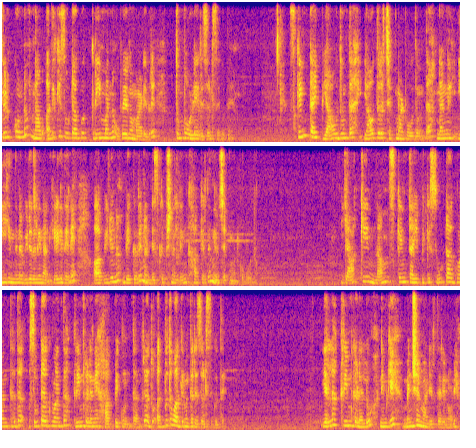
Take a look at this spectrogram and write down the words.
ತಿಳ್ಕೊಂಡು ನಾವು ಅದಕ್ಕೆ ಸೂಟ್ ಆಗುವ ಕ್ರೀಮನ್ನು ಉಪಯೋಗ ಮಾಡಿದರೆ ತುಂಬ ಒಳ್ಳೆಯ ರಿಸಲ್ಟ್ ಸಿಗುತ್ತೆ. ಸ್ಕಿನ್ ಟೈಪ್ ಯಾವುದು ಅಂತ, ಯಾವ ಥರ ಚೆಕ್ ಮಾಡ್ಬೋದು ಅಂತ ನನ್ನ ಈ ಹಿಂದಿನ ವಿಡಿಯೋದಲ್ಲಿ ನಾನು ಹೇಳಿದ್ದೇನೆ. ಆ ವಿಡಿಯೋನ ಬೇಕಾದರೆ ನಾನು ಡಿಸ್ಕ್ರಿಪ್ಷನಲ್ಲಿ ಲಿಂಕ್ ಹಾಕಿರ್ತೀನಿ, ನೀವು ಚೆಕ್ ಮಾಡ್ಕೋಬೋದು. ಯಾಕೆ ನಮ್ಮ ಸ್ಕಿನ್ ಟೈಪಿಗೆ ಸೂಟ್ ಆಗುವಂಥದ್ದು ಸೂಟ್ ಆಗುವಂತಹ ಕ್ರೀಮ್ಗಳನ್ನೇ ಹಾಕಬೇಕು ಅಂತಂದರೆ ಅದು ಅದ್ಭುತವಾಗಿರುವಂಥ ರಿಸಲ್ಟ್ ಸಿಗುತ್ತೆ. ಎಲ್ಲ ಕ್ರೀಮ್ಗಳಲ್ಲೂ ನಿಮಗೆ ಮೆನ್ಷನ್ ಮಾಡಿರ್ತಾರೆ ನೋಡಿ.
